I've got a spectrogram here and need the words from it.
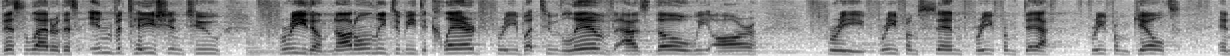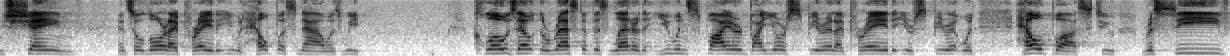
this letter, this invitation to freedom, not only to be declared free, but to live as though we are free, free from sin, free from death, free from guilt and shame. And so, Lord, I pray that you would help us now as we close out the rest of this letter that you inspired by your Spirit. I pray that your Spirit would help us to receive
